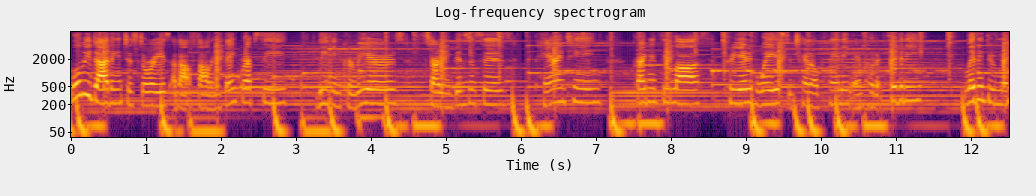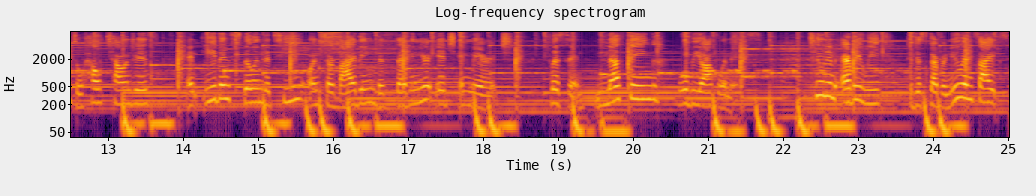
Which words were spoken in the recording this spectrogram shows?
We'll be diving into stories about filing bankruptcy, leaving careers, starting businesses, parenting, pregnancy loss, creative ways to channel planning and productivity, living through mental health challenges, and even spilling the tea on surviving the seven year itch in marriage. Listen, nothing will be off limits. Tune in every week to discover new insights,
